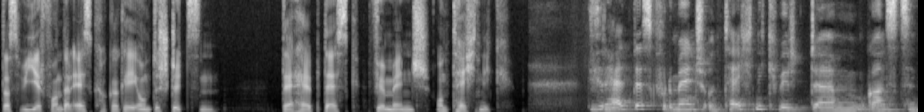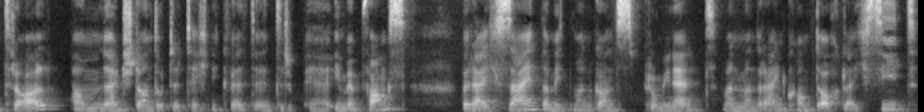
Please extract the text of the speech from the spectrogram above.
das wir von der SKKG unterstützen. Der Helpdesk für Mensch und Technik. Dieser Helpdesk für Mensch und Technik wird ähm, ganz zentral am neuen Standort der Technikwelt äh, im Empfangs Bereich sein, damit man ganz prominent, wenn man reinkommt, auch gleich sieht,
